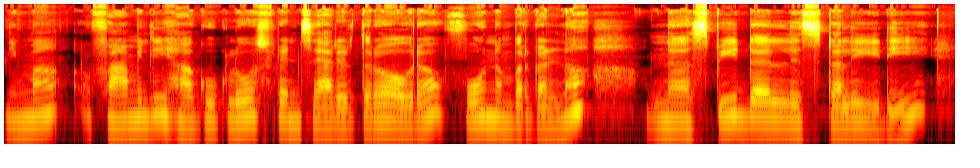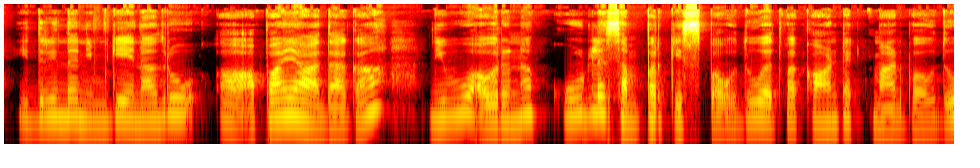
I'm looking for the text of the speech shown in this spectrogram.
ನಿಮ್ಮ ಫ್ಯಾಮಿಲಿ ಹಾಗೂ ಕ್ಲೋಸ್ ಫ್ರೆಂಡ್ಸ್ ಯಾರಿರ್ತಾರೋ ಅವರ ಫೋನ್ ನಂಬರ್ಗಳನ್ನ ಸ್ಪೀಡ್ ಲಿಸ್ಟಲ್ಲಿ ಇಡಿ. ಇದರಿಂದ ನಿಮಗೆ ಏನಾದರೂ ಅಪಾಯ ಆದಾಗ ನೀವು ಅವರನ್ನು ಕೂಡಲೇ ಸಂಪರ್ಕಿಸ್ಬೋದು ಅಥವಾ ಕಾಂಟ್ಯಾಕ್ಟ್ ಮಾಡ್ಬೌದು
